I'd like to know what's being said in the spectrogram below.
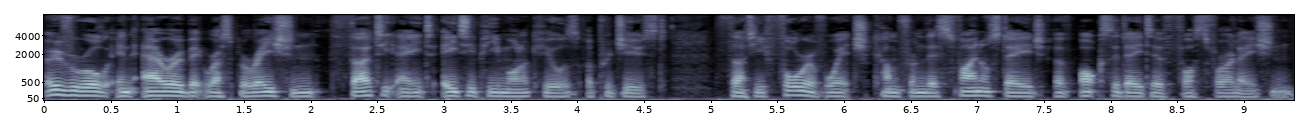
Overall, in aerobic respiration, 38 ATP molecules are produced, 34 of which come from this final stage of oxidative phosphorylation.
